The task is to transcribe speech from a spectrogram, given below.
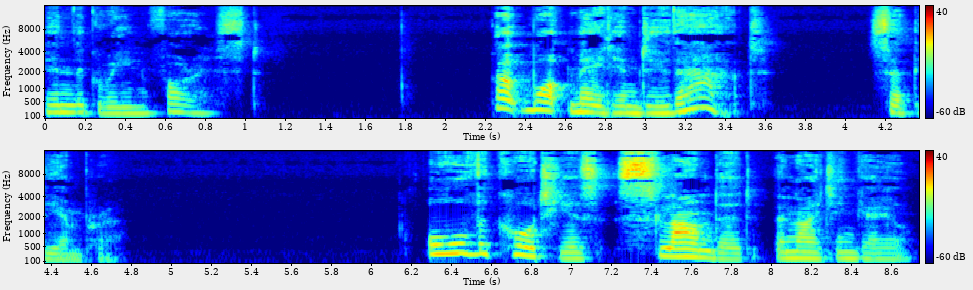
in the green forest. But what made him do that? said the emperor. All the courtiers slandered the nightingale,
